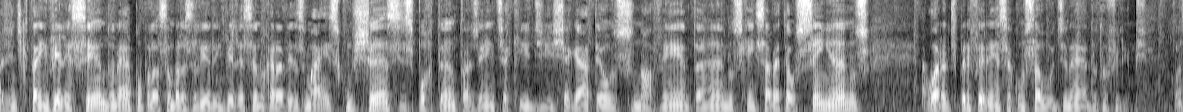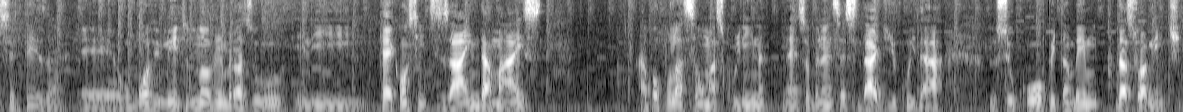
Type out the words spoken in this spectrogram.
a gente que está envelhecendo, né? A população brasileira envelhecendo cada vez mais, com chances, portanto, a gente aqui de chegar até os 90 anos, quem sabe até os 100 anos, agora de preferência com saúde, né, doutor Felipe? Com certeza. É, o movimento do Novembro Azul, ele quer conscientizar ainda mais a população masculina, né, sobre a necessidade de cuidar do seu corpo e também da sua mente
